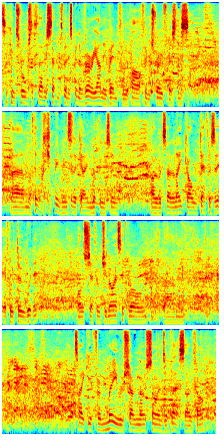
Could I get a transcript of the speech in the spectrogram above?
Ticking towards the 37th minute. It's been a very uneventful half in truth, listeners. Um, I think we came into the game looking to overturn an eight goal deficit if we do win it on Sheffield United. Well, um, take it from me, we've shown no signs of that so far.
